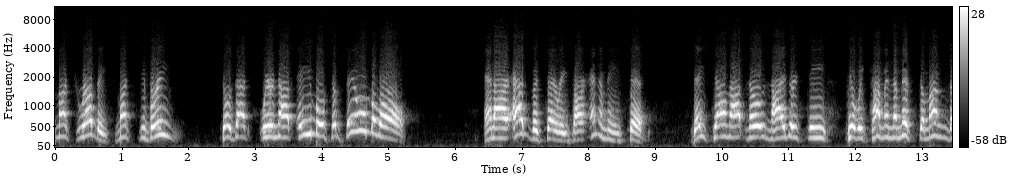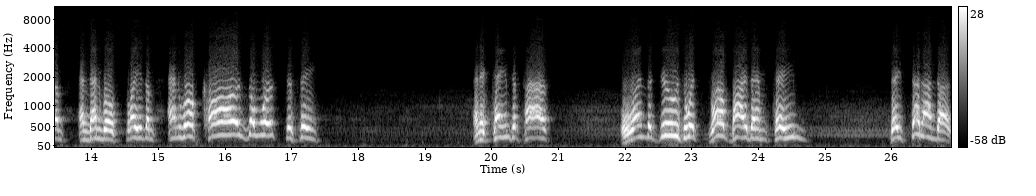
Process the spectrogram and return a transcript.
much rubbish, much debris, so that we're not able to build the wall. And our adversaries, our enemies said, they shall not know neither see till we come in the midst among them, and then we'll slay them, and we'll cause the work to cease. And it came to pass, when the Jews which dwelt by them came, they said unto us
